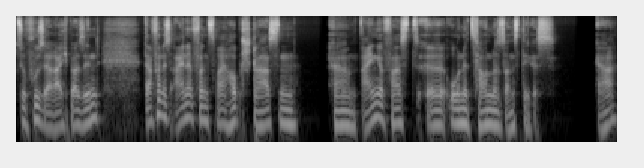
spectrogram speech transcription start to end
zu Fuß erreichbar sind. Davon ist eine von zwei Hauptstraßen äh, eingefasst, äh, ohne Zaun oder sonstiges. Ja.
